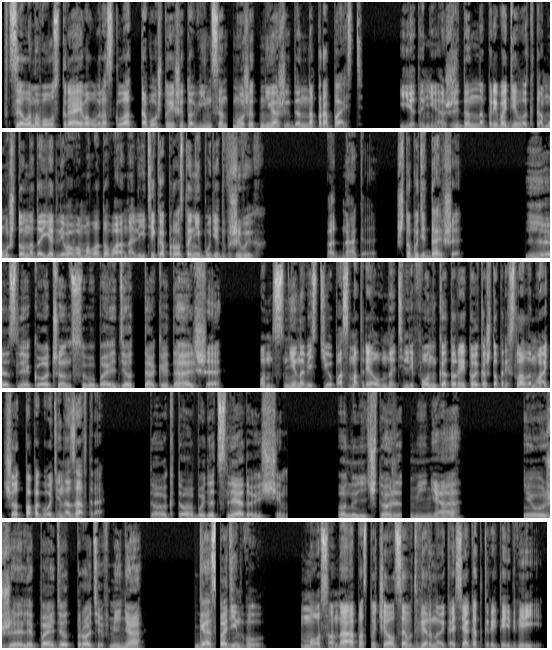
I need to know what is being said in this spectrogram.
В целом его устраивал расклад того, что Ишито Винсент может неожиданно пропасть. И это неожиданно приводило к тому, что надоедливого молодого аналитика просто не будет в живых. Однако, что будет дальше? «Если Ко Су пойдет так и дальше...» Он с ненавистью посмотрел на телефон, который только что прислал ему отчет по погоде на завтра. «То кто будет следующим? Он уничтожит меня? Неужели пойдет против меня?» «Господин Ву!» Мо Сона постучался в дверной косяк открытой двери.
